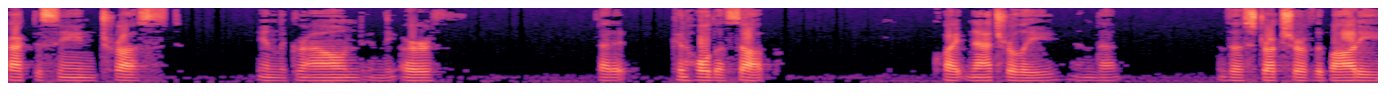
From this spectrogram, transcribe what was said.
practicing trust in the ground, in the earth, that it can hold us up quite naturally, and that the structure of the body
